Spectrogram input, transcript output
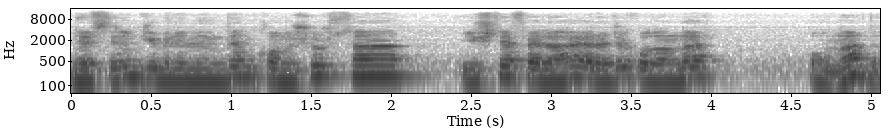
nefsinin cimriliğinden konuşursa işte felaha yarayacak olanlar onlardır.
